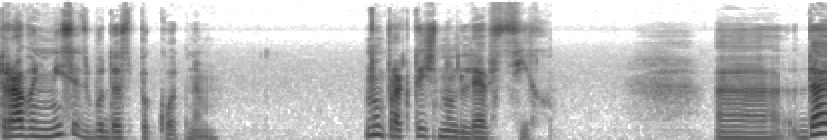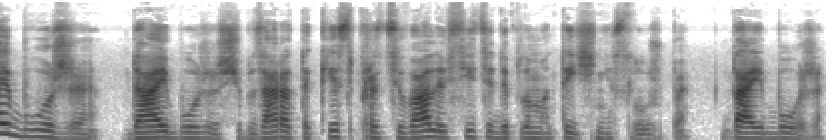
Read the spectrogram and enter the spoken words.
травень місяць буде спекотним. Ну, практично для всіх. Е, Дай Боже, дай Боже, щоб зараз таки спрацювали всі ці дипломатичні служби. Дай Боже,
